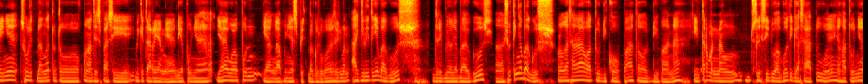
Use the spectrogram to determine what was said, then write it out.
kayaknya sulit banget untuk mengantisipasi Mkhitaryan ya dia punya ya walaupun ya nggak punya speed bagus sih cuman agility-nya bagus dribblenya bagus uh, shootingnya bagus kalau nggak salah waktu di Copa atau di mana Inter menang selisih dua gol 3-1 ya yang satunya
